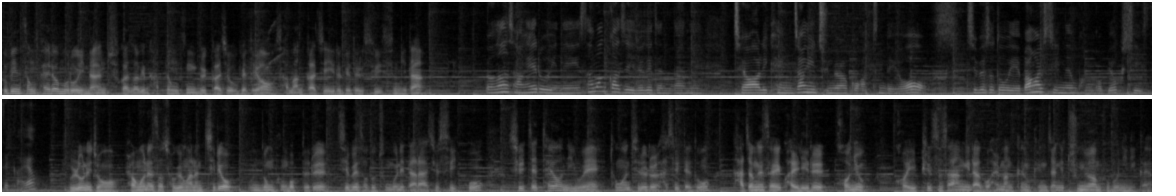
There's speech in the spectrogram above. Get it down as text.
흡인성 폐렴으로 인한 추가적인 합병증들까지 오게 되어 사망까지 이르게 될 수 있습니다. 연화 장애로 인해 사망까지 이르게 된다니 재활이 굉장히 중요할 것 같은데요. 집에서도 예방할 수 있는 방법이 혹시 있을까요? 물론이죠. 병원에서 적용하는 치료, 운동 방법들을 집에서도 충분히 따라 하실 수 있고 실제 퇴원 이후에 통원 치료를 하실 때도 가정에서의 관리를 권유, 거의 필수 사항이라고 할 만큼 굉장히 중요한 부분이니까요.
